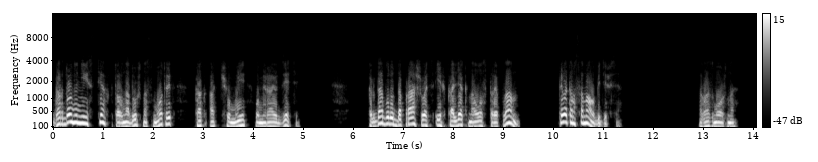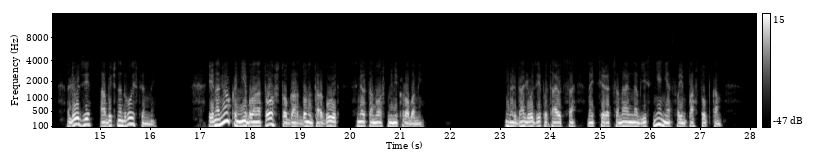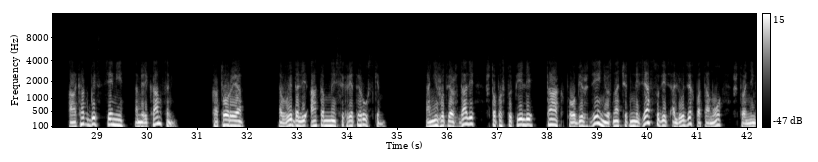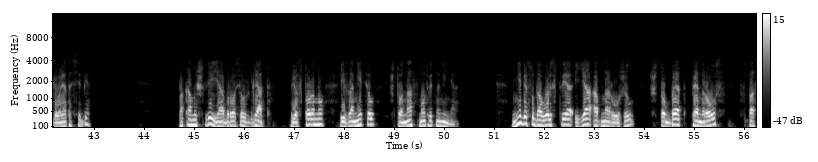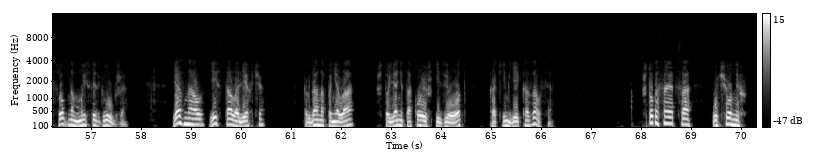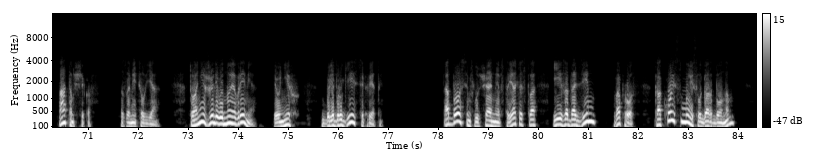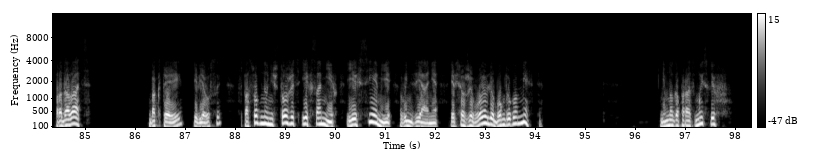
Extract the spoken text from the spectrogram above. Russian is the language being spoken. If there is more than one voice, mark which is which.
Speaker 1: Гордона не из тех, кто равнодушно смотрит, как от чумы умирают дети. Когда будут допрашивать их коллег на острый план, ты в этом сама убедишься. Возможно. Люди обычно двойственны. И намека не было на то, что Гордоны торгуют смертоносными микробами. Иногда люди пытаются найти рациональное объяснение своим поступкам. А как быть с теми американцами, которые выдали атомные секреты русским? Они же утверждали, что поступили так, по убеждению, значит, нельзя судить о людях потому, что они говорят о себе. Пока мы шли, я бросил взгляд в ее сторону и заметил, что она смотрит на меня. Не без удовольствия я обнаружил, что Бет Пенроуз способна мыслить глубже. Я знал, ей стало легче, когда она поняла, что я не такой уж идиот, каким ей казался. Что касается ученых-атомщиков, — заметил я, — то они жили в иное время, и у них были другие секреты. Отбросим случайные обстоятельства и зададим вопрос, какой смысл гордонам продавать бактерии и вирусы, способные уничтожить их самих и их семьи в Индиане и все живое в любом другом месте? Немного поразмыслив,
